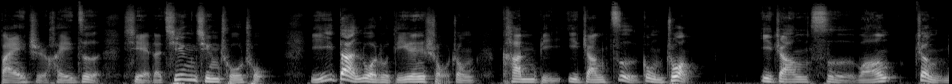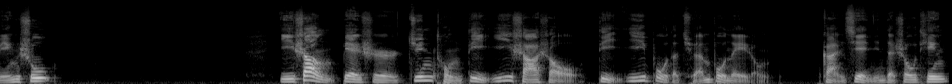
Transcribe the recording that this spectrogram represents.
白纸黑字写得清清楚楚。一旦落入敌人手中，堪比一张自供状，一张死亡证明书。以上便是《军统第一杀手》第一部的全部内容。感谢您的收听。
